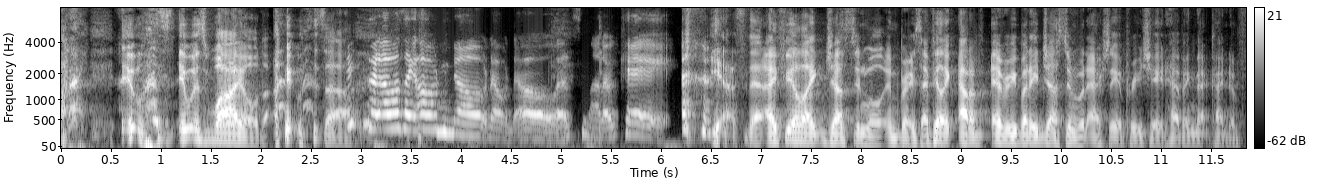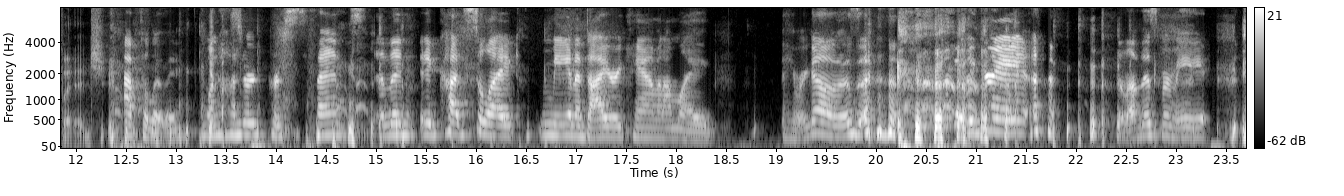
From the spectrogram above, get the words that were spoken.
it, was it was wild. It was. Uh, I was like, oh no, no, no, that's not okay. yes, that I feel like Justin will embrace. I feel like out of everybody, Justin would actually appreciate having that kind of footage. Absolutely, one hundred percent. And then it cuts to like me in a diary cam, and I'm like, here it goes. great. I love this for me.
